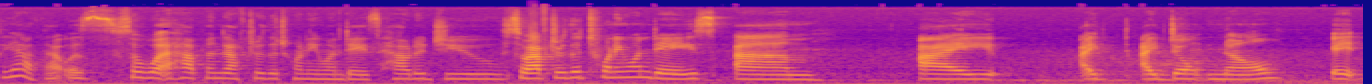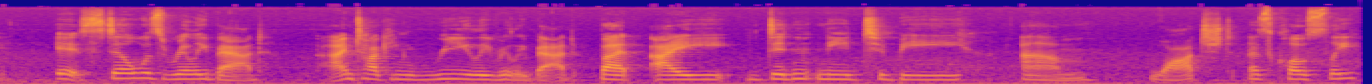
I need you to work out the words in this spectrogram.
so yeah, that was So what happened after the 21 days? How did you? so after the 21 days, um, I, I, I don't know. It, it still was really bad. I'm talking really, really bad. But I didn't need to be um, watched as closely.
